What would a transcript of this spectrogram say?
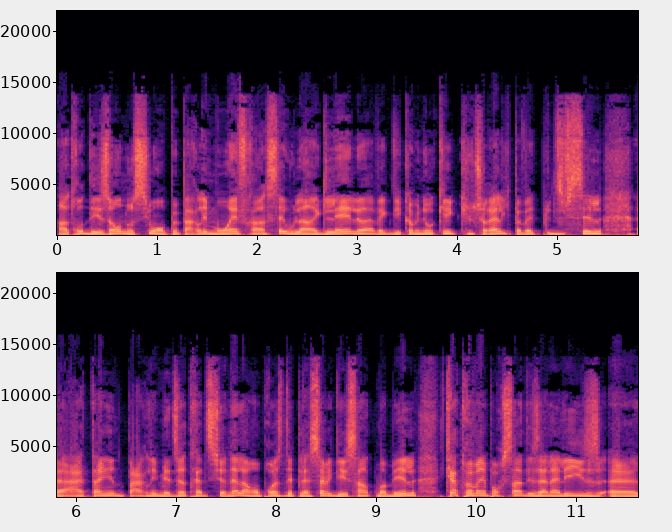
entre autres des zones aussi où on peut parler moins français ou l'anglais, là, avec des communautés culturelles qui peuvent être plus difficiles à atteindre par les médias traditionnels. Alors, on pourra se déplacer avec des centres mobiles. 80% des analyses euh,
